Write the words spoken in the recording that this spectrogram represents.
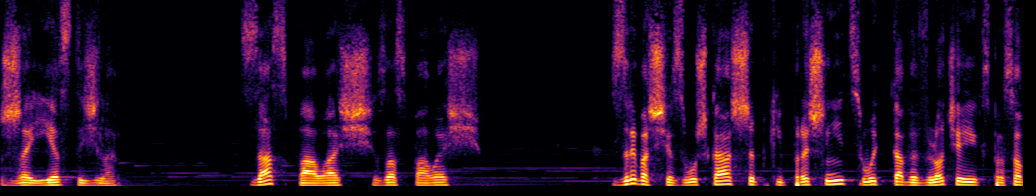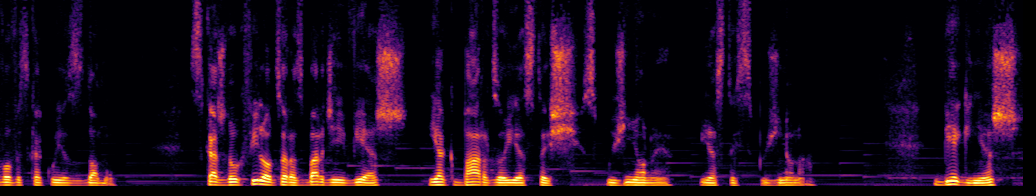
że jest źle. Zaspałaś, zaspałeś. Zrywasz się z łóżka, szybki prysznic, łyk kawy w locie i ekspresowo wyskakujesz z domu. Z każdą chwilą coraz bardziej wiesz, jak bardzo jesteś spóźniony, jesteś spóźniona. Biegniesz,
